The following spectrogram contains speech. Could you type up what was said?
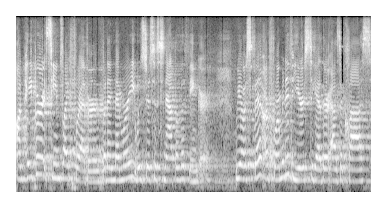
On paper, it seems like forever, but in memory, it was just a snap of a finger. We have spent our formative years together as a class,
